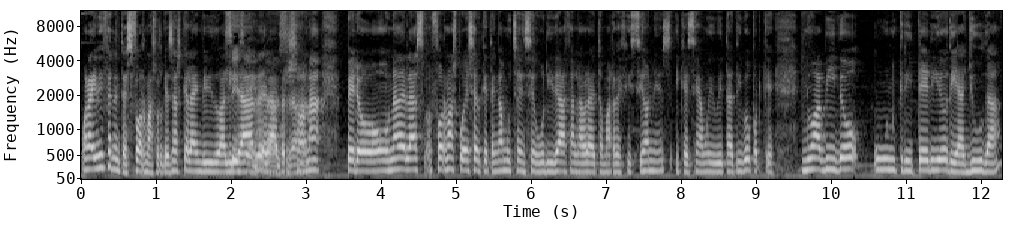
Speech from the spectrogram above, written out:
Bueno, hay diferentes formas, porque sabes que la individualidad de la persona, pero una de las formas puede ser que tenga mucha inseguridad a la hora de tomar decisiones y que sea muy evitativo porque no ha habido un criterio de ayuda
